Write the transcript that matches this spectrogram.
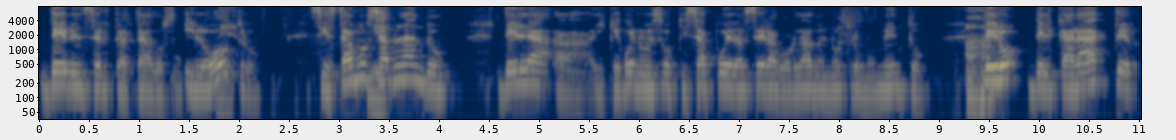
deben ser tratados. Y lo otro, si estamos hablando de la, ah, y que bueno, eso quizá pueda ser abordado en otro momento, pero del carácter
